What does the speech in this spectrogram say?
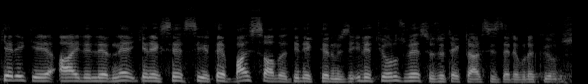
gerek ailelerine gerekse Siirt'e başsağlığı dileklerimizi iletiyoruz ve sözü tekrar sizlere bırakıyoruz.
